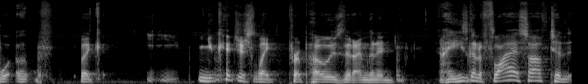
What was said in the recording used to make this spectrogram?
uh, like you can't just like propose that i'm gonna he's gonna fly us off to the,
